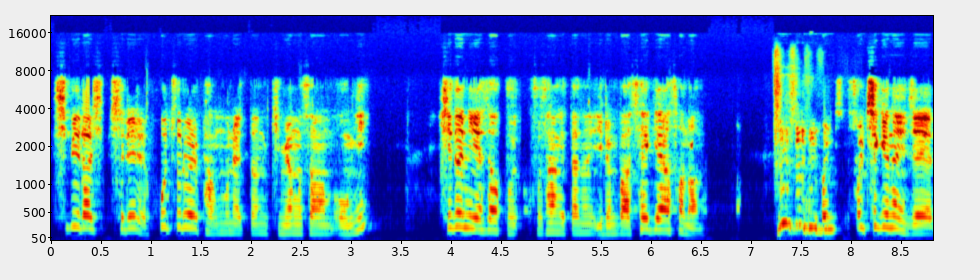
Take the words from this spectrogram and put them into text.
11월 17일 호주를 방문했던 김영삼 옹이 시드니에서 구, 구상했다는 이른바 세계화 선언. 솔, 솔직히는 이제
